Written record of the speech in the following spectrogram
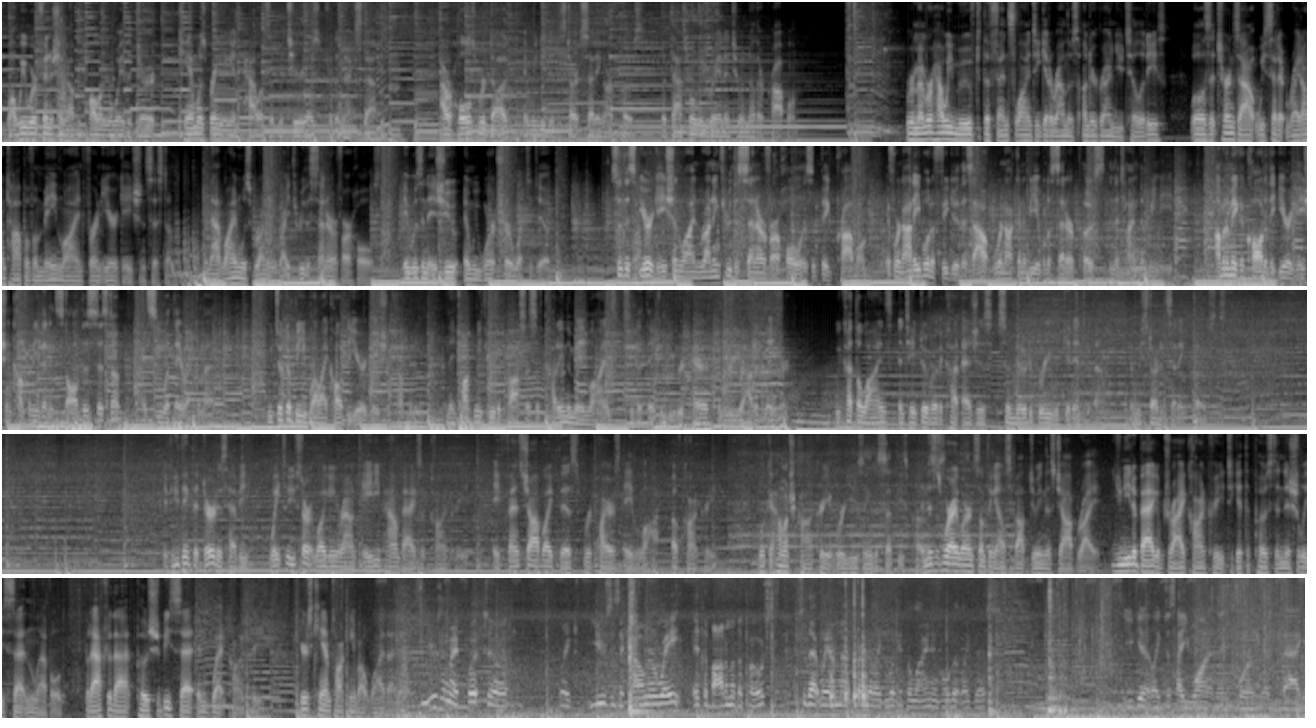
While we were finishing up hauling away the dirt, Cam was bringing in pallets of materials for the next step. Our holes were dug and we needed to start setting our posts, but that's when we ran into another problem. Remember how we moved the fence line to get around those underground utilities? Well, as it turns out, we set it right on top of a main line for an irrigation system. And that line was running right through the center of our holes. It was an issue and we weren't sure what to do. So this irrigation line running through the center of our hole is a big problem. If we're not able to figure this out, we're not going to be able to set our posts in the time that we need. I'm going to make a call to the irrigation company that installed this system and see what they recommend. We took a beat while I called the irrigation company, and they talked me through the process of cutting the main lines so that they could be repaired and rerouted later. We cut the lines and taped over the cut edges so no debris would get into them, and we started setting posts. If you think that dirt is heavy, wait till you start lugging around 80 pound bags of concrete. A fence job like this requires a lot of concrete. Look at how much concrete we're using to set these posts. And this is where I learned something else about doing this job right. You need a bag of dry concrete to get the post initially set and leveled, but after that, posts should be set in wet concrete. Here's Cam talking about why that is. I'm using my foot to like use as a counterweight at the bottom of the post so that way I'm not trying to like look at the line and hold it like this. So you get it like just how you want it and then pour the bag in. Yeah,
